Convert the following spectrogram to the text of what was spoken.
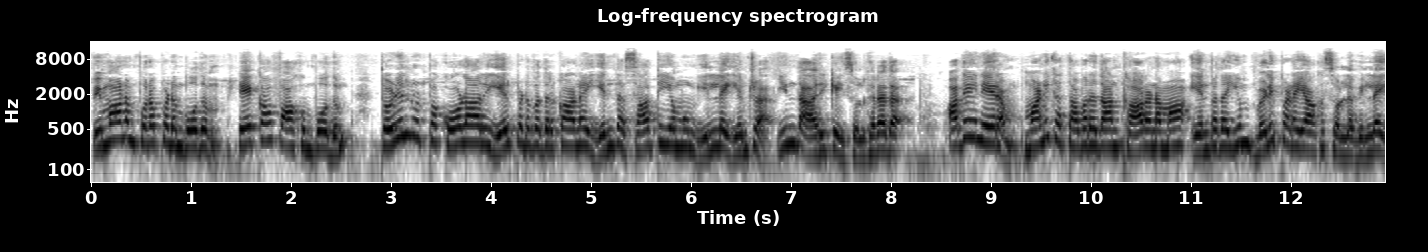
விமானம் புறப்படும் போதும் டேக் ஆஃப் ஆகும் போதும் தொழில்நுட்ப கோளாறு ஏற்படுவதற்கான எந்த சாத்தியமும் இல்லை என்று இந்த அறிக்கை சொல்கிறது. அதே நேரம் மனித தவறுதான் காரணமா என்பதையும் வெளிப்படையாக சொல்லவில்லை.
